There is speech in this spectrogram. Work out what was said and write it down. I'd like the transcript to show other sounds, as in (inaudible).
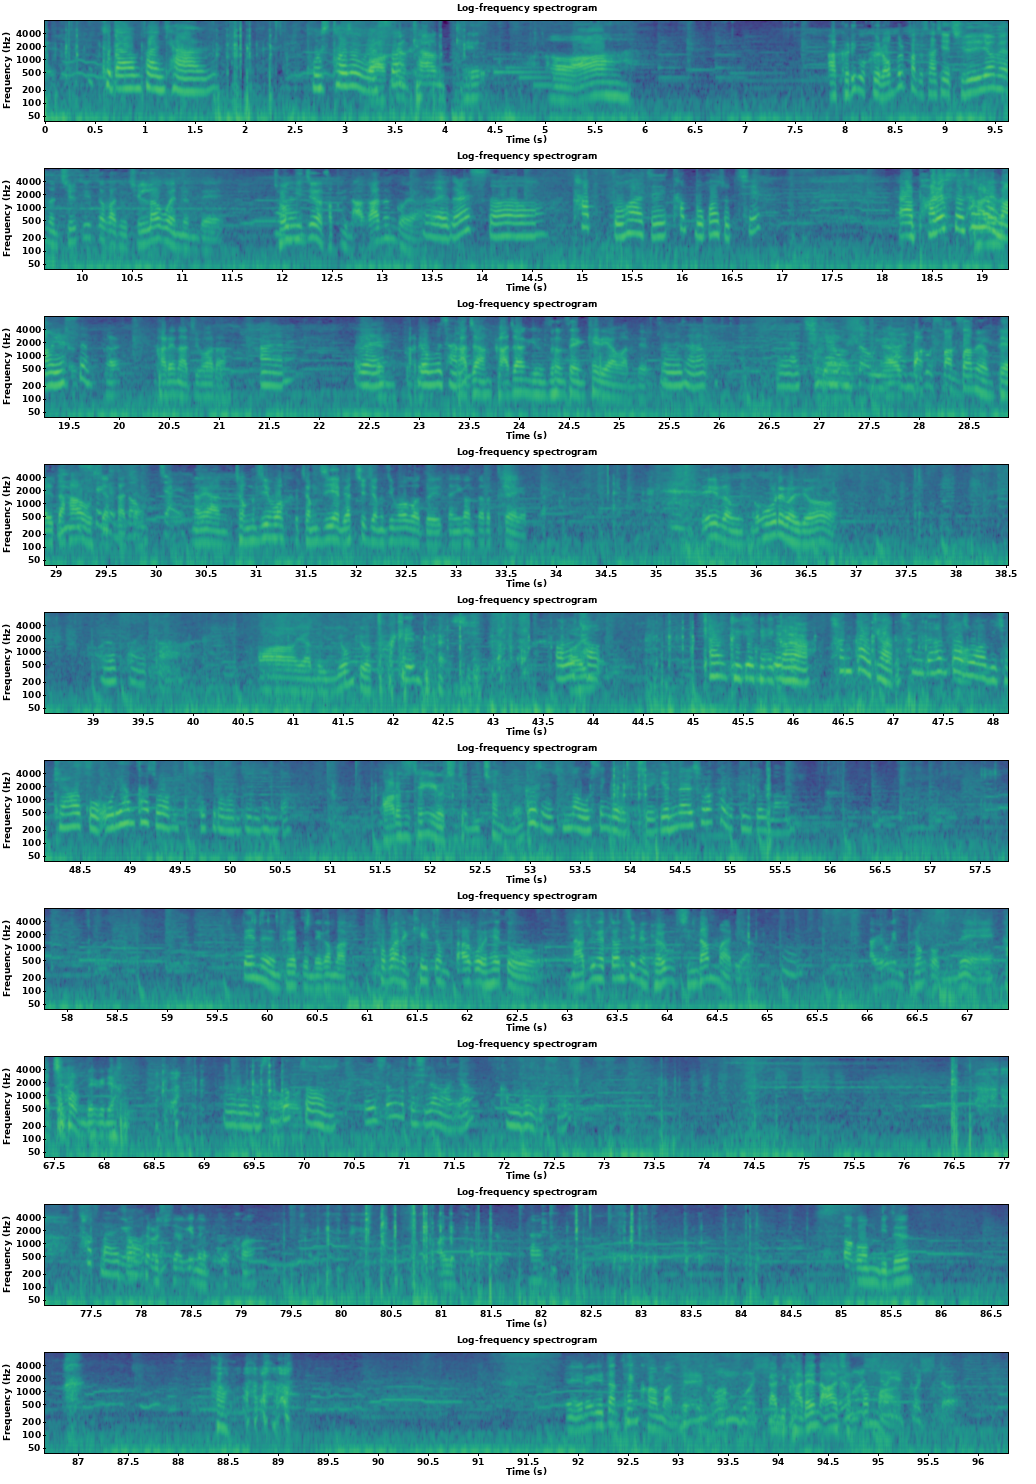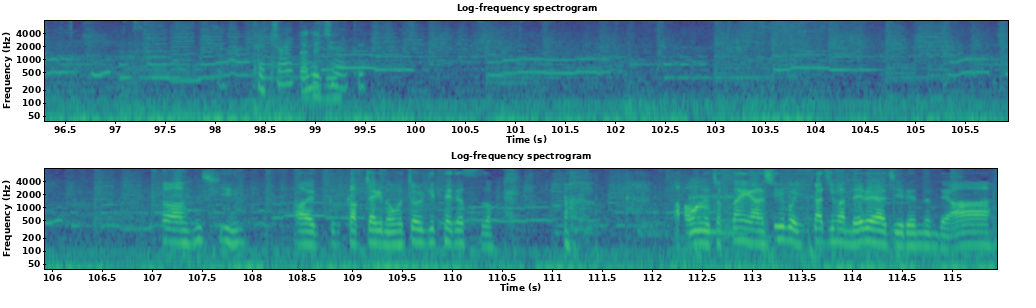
그 다음 판 그냥 보스 와, 터져버렸어? 그냥, 그냥, 개, 어, 아. 아, 그리고 그 럼블판도 사실 질려면은 질 수 있어가지고 질라고 했는데, 저 어. 기지가 갑자기 나가는 거야. 왜 그랬어? 탑 뭐 하지? 탑 뭐가 좋지? 야, 바렸어 상명 가렌- 망했음. 가- 가렌 하지 마라. 아, 그래? 왜? 가렌. 너무 잘함? 가장, 가장 윤 선생 안 돼. 너무 잘함? 내가 지겨워. 야, 빡, 빡사면 배 일단 하고 시작하자. 나 그냥 정지 먹, 정지에 며칠 정지 먹어도 일단 이건 떨어뜨려야겠다. 내일 너무, 너무 오래 걸려. 어렵다니까. 아, 야, 너 이연기 어떻게 했냐, 씨. 나는 아이. 다, 그냥 그게 그니까, 한타 그냥, 상대 한타 조합이 좋게 하고, 우리 한타 조합이 구대기로 만들면 된다. 바로스 생기가 진짜 미쳤네. 그지? 존나 못생겨졌지. 옛날 소라카 느낌 좀 나. 때는 그래도 내가 막 초반에 킬 좀 따고 해도 나중에 던지면 결국 진단 말이야. 응. 아 여긴 그런 거 없네. 가차 없네 그냥. 이거 근데 승격전 1승부터 시작 아니야? 감동됐으면? 탑 말자. 형태로 시작이네 무조건. 아유. 빠검 미드. (laughs) 네, 이런- 일단 탱커 하면 안 돼. 탱커. 아니 가렌 아 잠깐만. 대충 할게, 아, 대충. 할게. 아, 씨. 아, 그, 갑자기 너무 쫄깃해졌어. (laughs) 아, 오늘 적당히 한 실버 2까지만 내려야지 이랬는데, 아.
